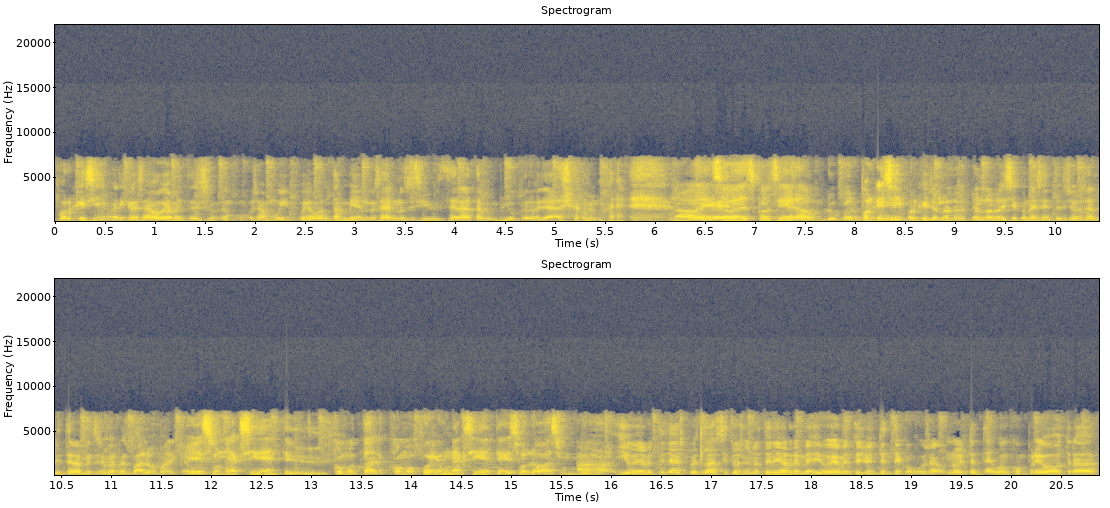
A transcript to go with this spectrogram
Porque sí, marica, o sea, obviamente es o sea, muy huevón también. O sea, no sé si será también blue, pero ya, o sea, muy mal. No, Porque- eso es considerado un blooper Porque sí, porque yo no, lo, yo no lo hice con esa intención, o sea, literalmente se me resbaló, marica. es un accidente. Como tal, como fue un accidente, eso lo hace un blooper. Ajá, y obviamente ya después la situación no tenía remedio, obviamente yo intenté, o sea, no intenté, weón, compré otra,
